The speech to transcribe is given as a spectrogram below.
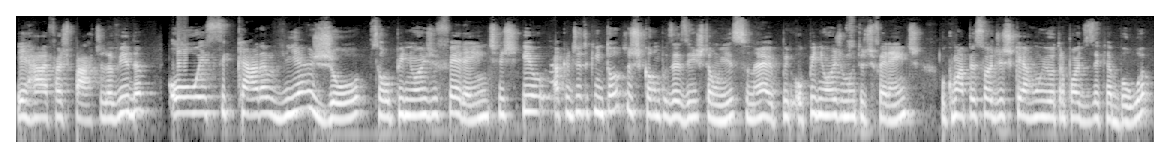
errar faz parte da vida, ou esse cara viajou, são opiniões diferentes, e eu acredito que em todos os campos existam isso, né? Opiniões muito diferentes. O que uma pessoa diz que é ruim, outra pode dizer que é boa,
